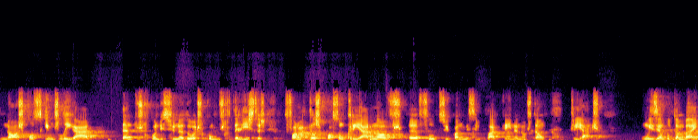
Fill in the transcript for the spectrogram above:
Nós conseguimos ligar tanto os recondicionadores como os retalhistas, de forma a que eles possam criar novos uh, fluxos de economia circular que ainda não estão criados. Um exemplo também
